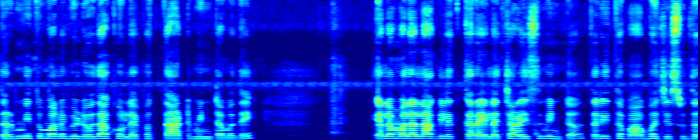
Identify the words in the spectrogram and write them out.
तर मी तुम्हाला व्हिडिओ दाखवला आहे फक्त आठ मिनटामध्ये. याला मला लागलेत करायला चाळीस मिनटं. तर इथं बा भजेसुद्धा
